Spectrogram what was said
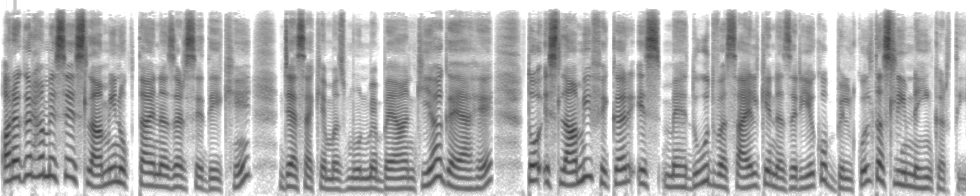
اور اگر ہم اسے اسلامی نقطۂ نظر سے دیکھیں جیسا کہ مضمون میں بیان کیا گیا ہے تو اسلامی فکر اس محدود وسائل کے نظریے کو بالکل تسلیم نہیں کرتی۔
